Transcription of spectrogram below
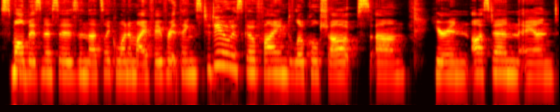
small businesses and that's like one of my favorite things to do is go find local shops um, here in austin and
